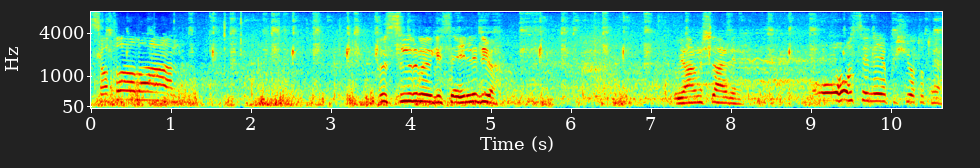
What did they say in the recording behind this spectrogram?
Safa alan. Hız sınırı bölgesi 50 diyor. Uyarmışlar beni. O sele yapışıyor Toto'ya.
